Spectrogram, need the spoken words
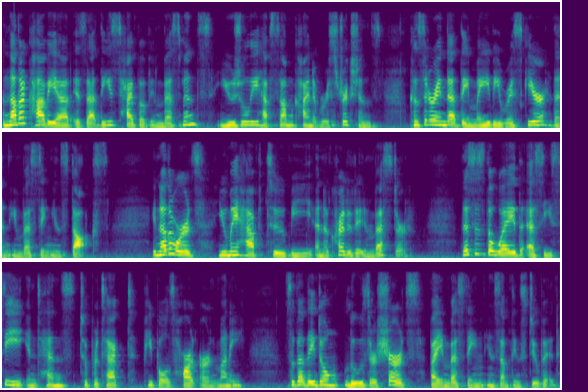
Another caveat is that these type of investments usually have some kind of restrictions, considering that they may be riskier than investing in stocks. In other words, you may have to be an accredited investor. This is the way the SEC intends to protect people's hard earned money so that they don't lose their shirts by investing in something stupid.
